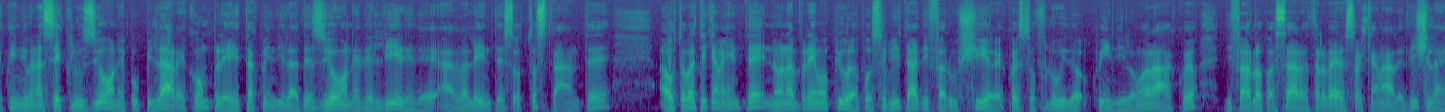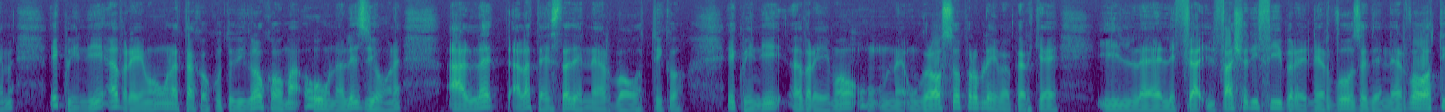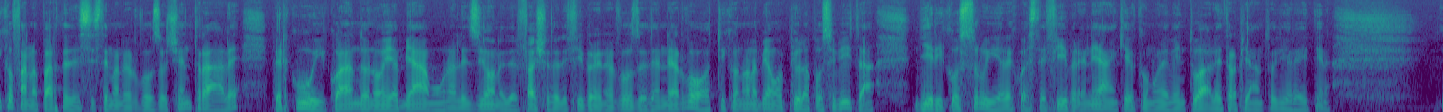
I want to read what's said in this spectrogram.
e quindi una seclusione pupillare completa, quindi l'adesione dell'iride alla lente sottostante, automaticamente non avremo più la possibilità di far uscire questo fluido, quindi l'omoracqueo, di farlo passare attraverso il canale di Schlemm e quindi avremo un attacco acuto di glaucoma o una lesione al, alla testa del nervo ottico e quindi avremo un, un grosso problema perché il, le, il, fascio di fibre nervose del nervo ottico fanno parte del sistema nervoso centrale per cui quando noi abbiamo una lesione del fascio delle fibre nervose del nervo ottico non abbiamo più la possibilità di ricostruire queste fibre neanche con un eventuale trapianto di retina.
